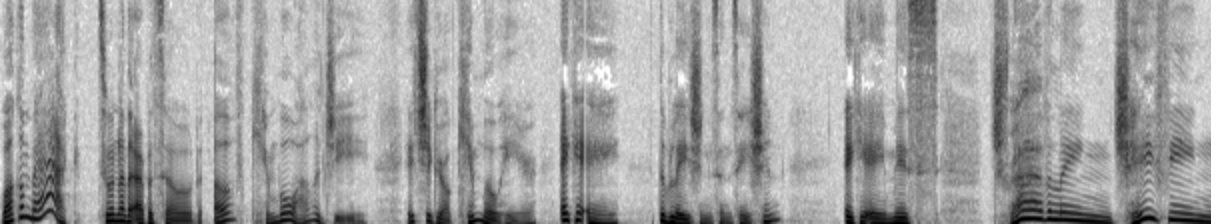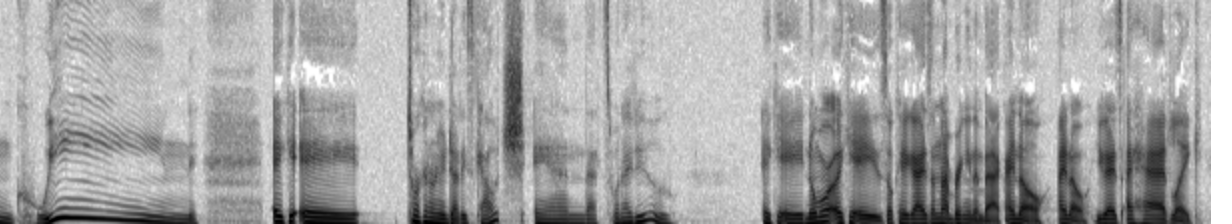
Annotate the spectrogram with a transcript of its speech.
Welcome back to another episode of Kimboology. It's your girl Kimbo here, aka the Blasian Sensation, aka Miss Traveling Chafing Queen, aka twerking on your daddy's couch, and that's what I do. AKA, no more AKAs, okay, guys? I'm not bringing them back. I know, I know. You guys, I had like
